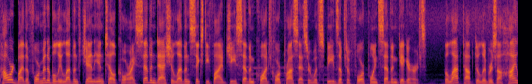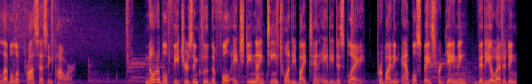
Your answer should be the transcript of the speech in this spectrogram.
Powered by the formidable 11th Gen Intel Core i7-1165G7 quad-core processor with speeds up to 4.7 GHz, the laptop delivers a high level of processing power. Notable features include the full HD 1920x1080 display, providing ample space for gaming, video editing,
